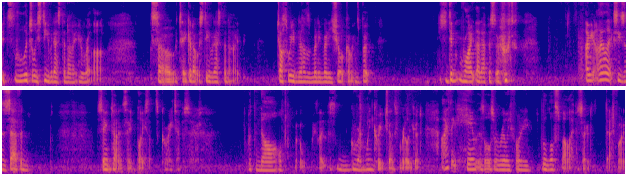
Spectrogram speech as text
It's literally Steven. DeKnight who wrote that. So take it up with Steven. DeKnight. Joss Whedon has many, many shortcomings, but he didn't write that episode. I mean, I like season seven. Same time, same place. That's a great episode. With Gnarl, like this grumbling creature. It's really good. I think him is also really funny. The Love Spell episode, that's funny.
